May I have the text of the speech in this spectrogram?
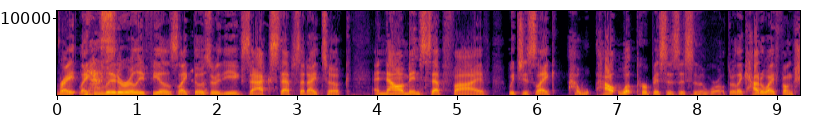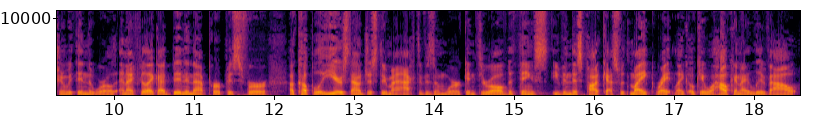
right? Like yes. literally feels like those are the exact steps that I took. And now I'm in step five, which is like, how, how, what purpose is this in the world? Or like, how do I function within the world? And I feel like I've been in that purpose for a couple of years now, just through my activism work and through all the things, even this podcast with Mike, right? Like, okay, well, how can I live out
